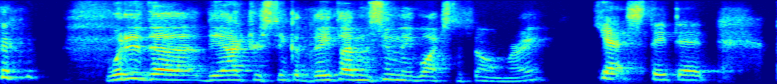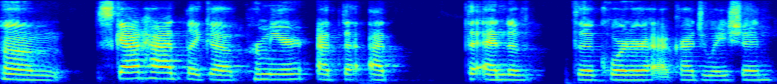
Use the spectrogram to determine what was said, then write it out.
what did the, the actors think of, they, I'm assuming they watched the film, right? Yes, they did. Um, SCAD had like a premiere at the, at the end of the quarter at graduation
